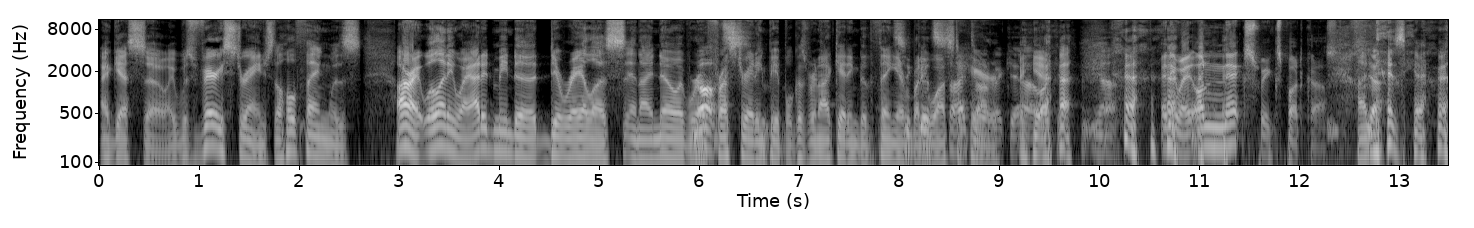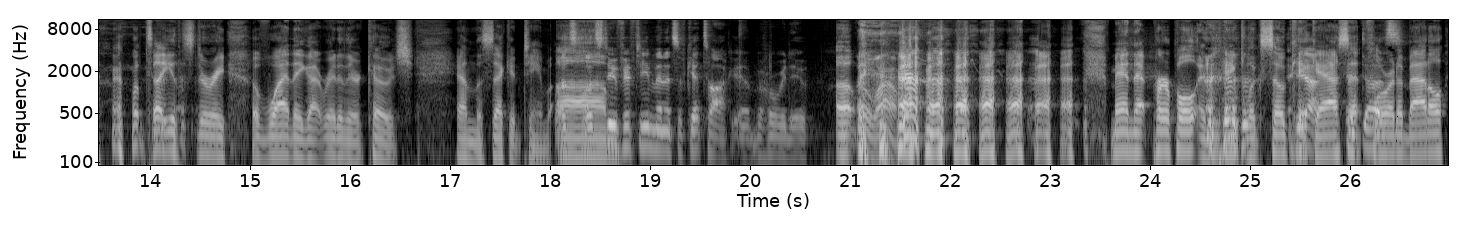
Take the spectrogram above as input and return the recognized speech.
I guess so. It was very strange. The whole thing was. All right. Well, anyway, I didn't mean to derail us, and I know we're No, frustrating people because we're not getting to the thing It's a everybody good wants to hear. topic, Yeah. I like yeah. Anyway, on next week's podcast, On this- yeah, we'll tell you the story of why they got rid of their coach and the second team. Let's, let's Um, do 15 minutes of kit talk uh, before we do. Oh wow, Man, that purple and pink looks so kick ass it at does. Florida Battle.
